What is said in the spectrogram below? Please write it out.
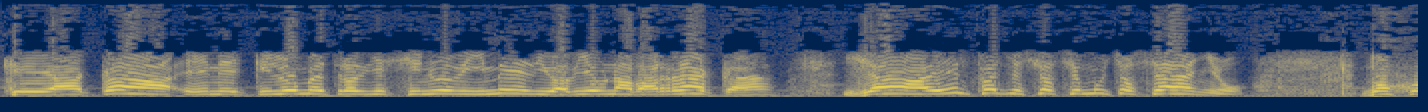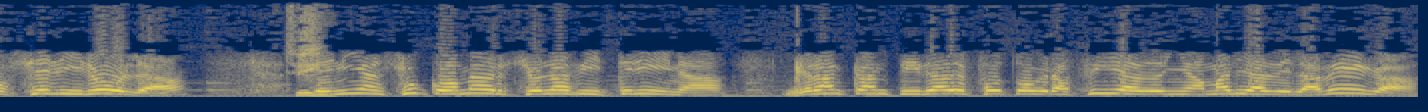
que acá en el kilómetro 19 y medio había una barraca, ya él falleció hace muchos años, don José Lirola, Sí. tenía en su comercio las vitrinas gran cantidad de fotografías de doña Amalia de la Vega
